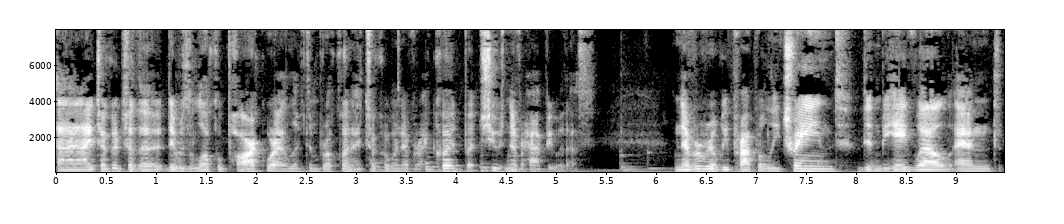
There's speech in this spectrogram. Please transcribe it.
And I took her to the, there was a local park where I lived in Brooklyn. I took her whenever I could, but she was never happy with us. Never really properly trained, didn't behave well, and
